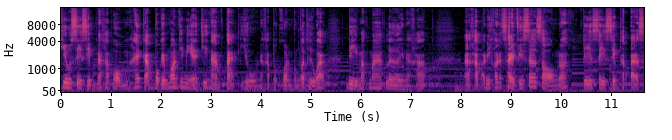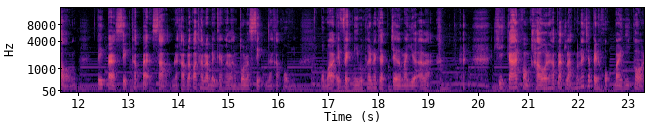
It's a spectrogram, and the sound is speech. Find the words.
ฮิล40 นะครับผมให้กับโปเกมอนที่มี Energy น้ำแปะอยู่นะครับทุกคนผมก็ถือว่าดีมากๆเลยนะครับอ่าครับ อันนี้เขาจะใส่ฟีเซอร์2เนาะตี 40ถ้าแปะ2ตี 80ถ้าแปะ3นะครับแล้วก็ทำดาเมจกันพลังตัวละ 10 นะครับผม ผมว่าเอฟเฟกต์นี้เพื่อนๆน่าจะเจอมาเยอะแล้วล่ะคีย์การ์ดของเขานะครับ หลักๆก็น่าจะเป็น 6 ใบนี้ก่อน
